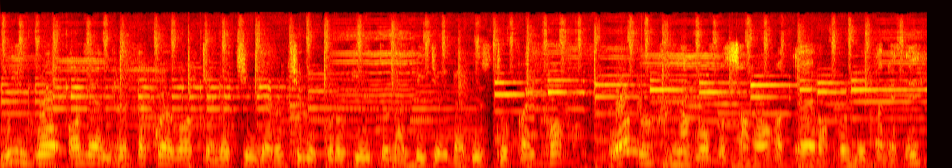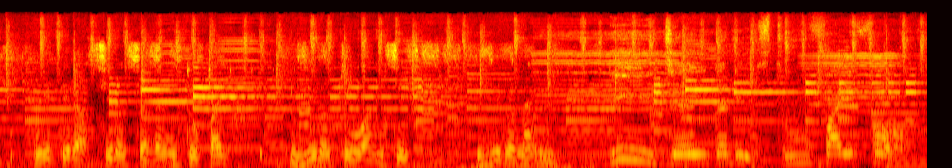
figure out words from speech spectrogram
Mwingo ogenrete kwegokia na chingero chigikoro giaitu na DJ Dadis 254 wono na gũgũcaba ũgũteerwo kũnyita gĩtĩ gwĩtĩra 0725 0216 09 DJ Dadis 254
